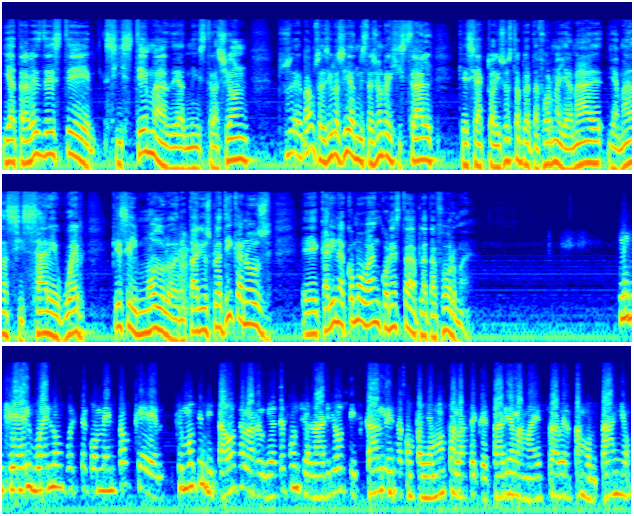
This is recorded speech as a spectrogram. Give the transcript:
y a través de este sistema de administración pues, eh, vamos a decirlo así, administración registral, que se actualizó esta plataforma llamada, llamada CISARE Web, que es el módulo de notarios. Platícanos, eh, Karina, ¿cómo van con esta plataforma? Michelle, bueno, pues te comento que fuimos invitados a la reunión de funcionarios fiscales, acompañamos a la secretaria, la maestra Berta Montaño,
